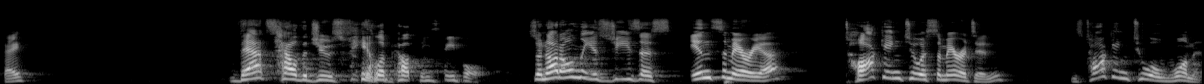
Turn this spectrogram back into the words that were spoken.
Okay? That's how the Jews feel about these people. So not only is Jesus in Samaria talking to a Samaritan, he's talking to a woman.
